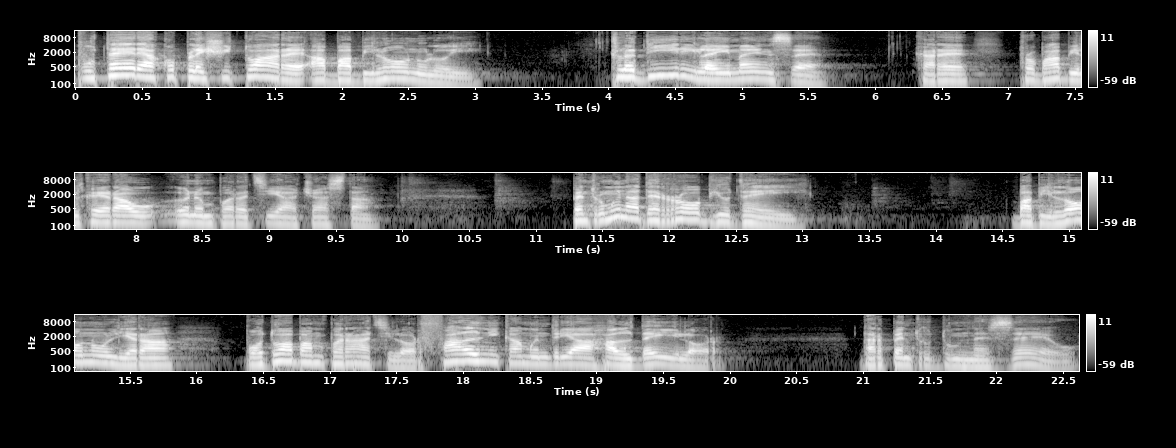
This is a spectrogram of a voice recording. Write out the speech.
puterea copleșitoare a Babilonului, clădirile imense care probabil că erau în împărăția aceasta. Pentru mâna de robi iudei, Babilonul era podoaba împăraților, falnica mândria haldeilor, dar pentru Dumnezeu,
